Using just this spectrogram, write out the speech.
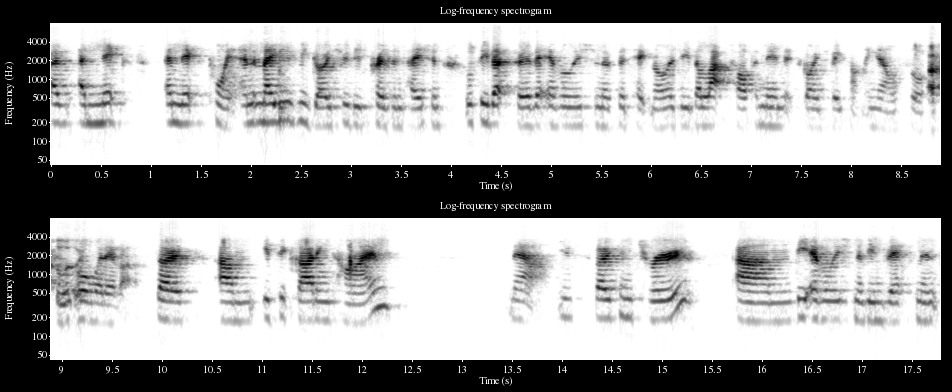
a, a next a next point, and maybe as we go through this presentation, we'll see that further evolution of the technology, the laptop, and then it's going to be something else or Absolutely. or whatever. So um, it's exciting times. Now you've spoken through um, the evolution of investment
